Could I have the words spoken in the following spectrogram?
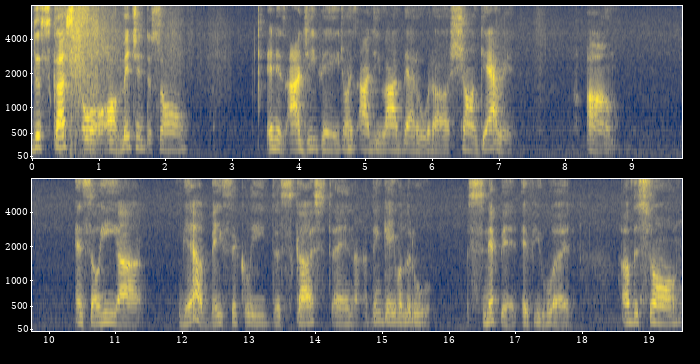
discussed or, mentioned the song in his IG page on his IG live battle with uh, Sean Garrett. Um, and so he, uh, yeah, basically discussed and I think gave a little snippet, if you would, of the song,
